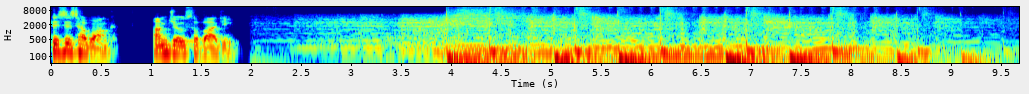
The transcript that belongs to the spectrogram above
This is Hubwonk. I'm Joe Selvaggi.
